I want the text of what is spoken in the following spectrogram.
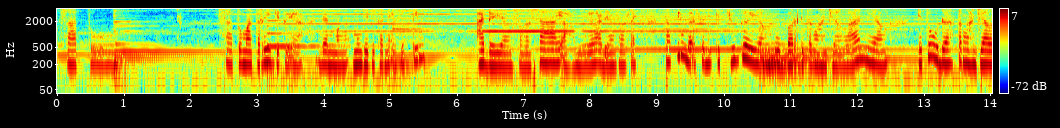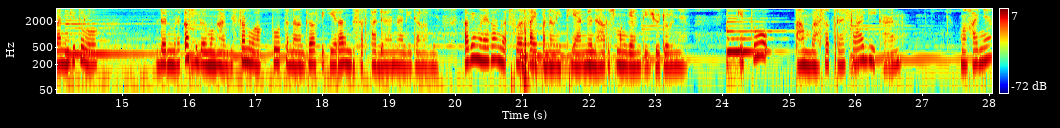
satu satu materi gitu ya dan menjadikannya itu tim ada yang selesai alhamdulillah ada yang selesai. Tapi nggak sedikit juga yang bubar di tengah jalan yang itu udah tengah jalan gitu loh dan mereka sudah menghabiskan waktu tenaga pikiran beserta dana di dalamnya. Tapi mereka nggak selesai penelitian dan harus mengganti judulnya. Itu tambah stres lagi kan? Makanya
